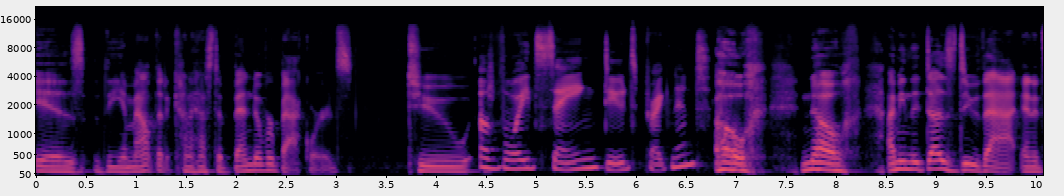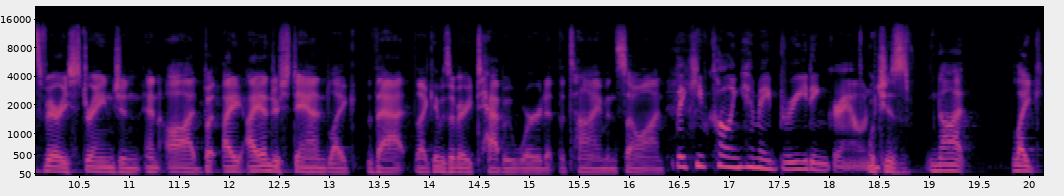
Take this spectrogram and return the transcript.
is the amount that it kind of has to bend over backwards to Avoid saying dude's pregnant. oh no i mean it does do that and it's very strange and, and odd but I, I understand like that like it was a very taboo word at the time and so on They keep calling him a breeding ground. which is not like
